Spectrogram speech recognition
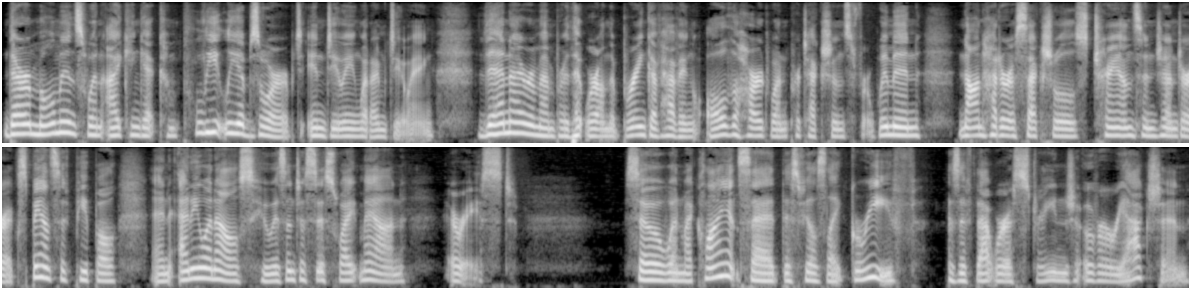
There are moments when I can get completely absorbed in doing what I'm doing. Then I remember that we're on the brink of having all the hard won protections for women, non heterosexuals, trans and gender expansive people, and anyone else who isn't a cis white man erased. So when my client said this feels like grief, as if that were a strange overreaction,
